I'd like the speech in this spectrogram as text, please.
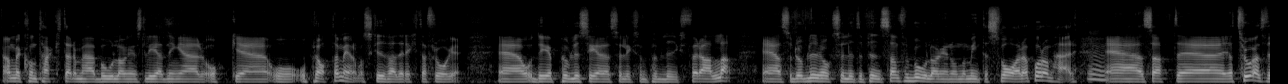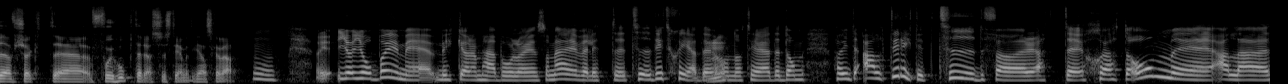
ja, kontakta de här bolagens ledningar och, eh, och, och prata med dem och skriva direkta frågor. Eh, och det publiceras liksom publikt för alla. Eh, så då blir det också lite pinsamt för bolagen om de inte svarar på de här. Mm. Eh, så att, jag tror att vi har försökt få ihop det där systemet ganska väl. Mm. Jag jobbar ju med mycket av de här bolagen som är i väldigt tidigt skede mm. och noterade. De har inte alltid riktigt tid för att sköta om alla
